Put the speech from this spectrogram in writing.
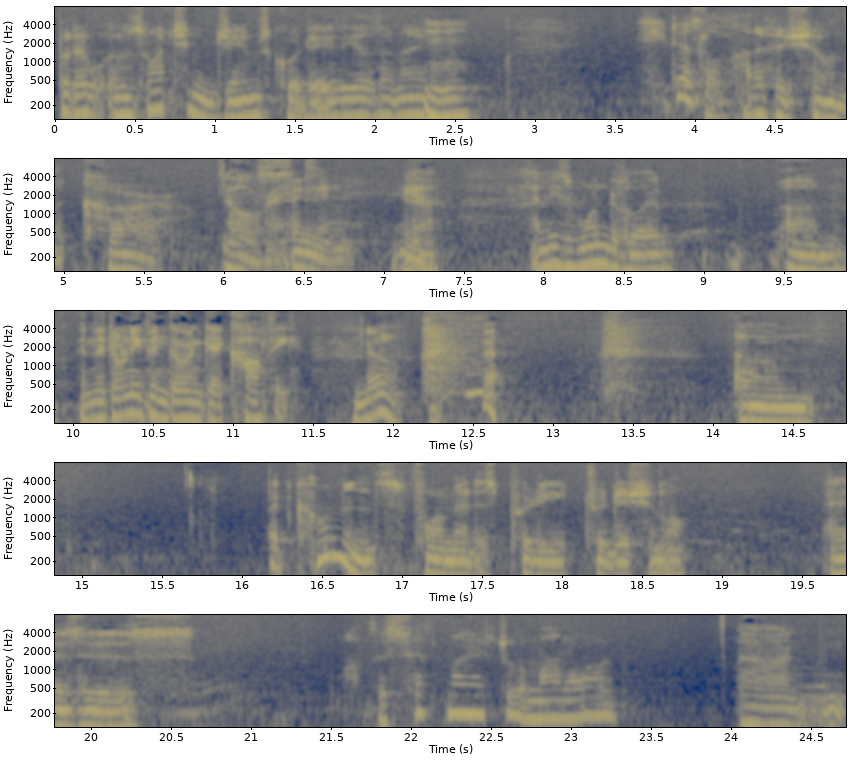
but I, I was watching James Corden the other night. He does a lot of his show in the car. Oh, right. singing. Yeah. and he's wonderful. I, um, And they don't even go and get coffee. No. um, but Conan's format is pretty traditional, as is. Does Seth Meyers do a monologue? Uh, n-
